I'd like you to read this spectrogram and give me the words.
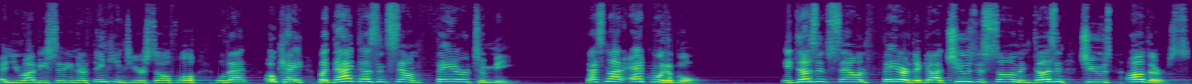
And you might be sitting there thinking to yourself, well, well that okay, but that doesn't sound fair to me. That's not equitable. It doesn't sound fair that God chooses some and doesn't choose others.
